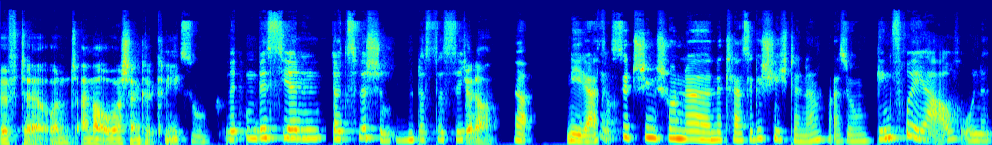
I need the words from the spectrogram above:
Hüfte und einmal Oberschenkel, Knie. So. Mit ein bisschen dazwischen, dass das sich Genau. Nee, da Ja. ist Stitching schon eine, eine klasse Geschichte, ne? Also, ging früher ja auch ohne.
